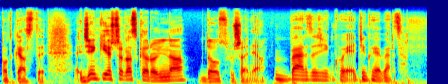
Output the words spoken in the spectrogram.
podcasty. Dzięki jeszcze raz Karolina. Do usłyszenia. Bardzo dziękuję. Dziękuję bardzo.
